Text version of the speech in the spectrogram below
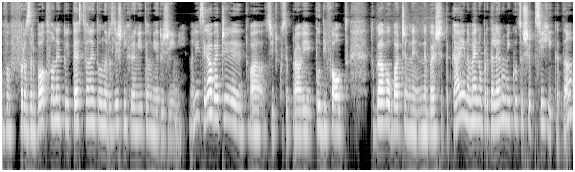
в разработването и тестването на различни хранителни режими. Нали? Сега вече това всичко се прави по дефолт. Тогава обаче не, не беше така и на мен определено ми куцаше психиката,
